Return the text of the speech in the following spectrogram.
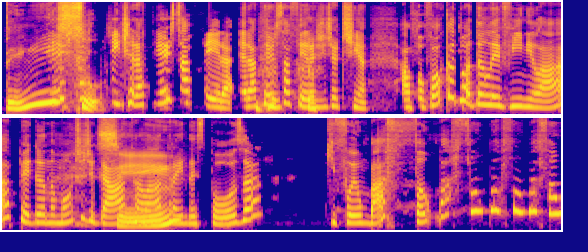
tem Terça- isso. Gente, era terça-feira. Era terça-feira. A gente já tinha a fofoca do Adam Levine lá, pegando um monte de gata lá, Sim. traindo a esposa. Que foi um bafão, bafão, bafão, bafão.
